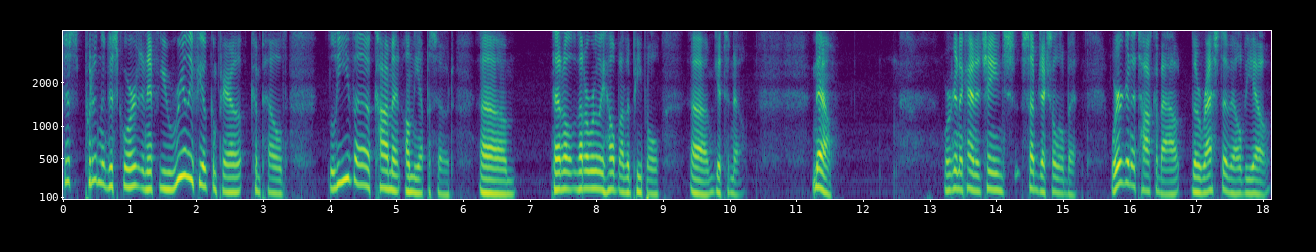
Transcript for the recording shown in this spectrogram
just put it in the Discord, and if you really feel compel- compelled, leave a comment on the episode. Um, that'll that'll really help other people um, get to know. Now, we're going to kind of change subjects a little bit. We're going to talk about the rest of LVO.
